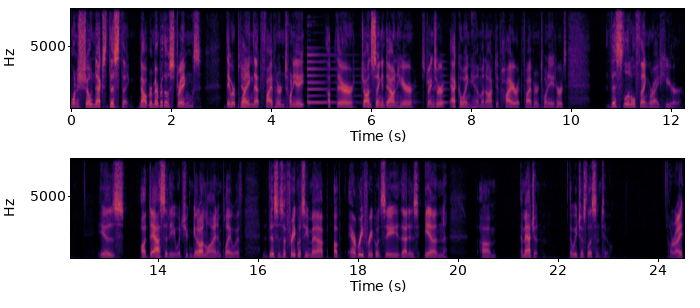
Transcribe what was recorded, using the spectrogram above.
Want to show next this thing. Now, remember those strings? They were playing that 528 up there. John's singing down here. Strings are echoing him an octave higher at 528 hertz. This little thing right here is Audacity, which you can get online and play with. This is a frequency map of every frequency that is in um, Imagine that we just listened to. All right.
